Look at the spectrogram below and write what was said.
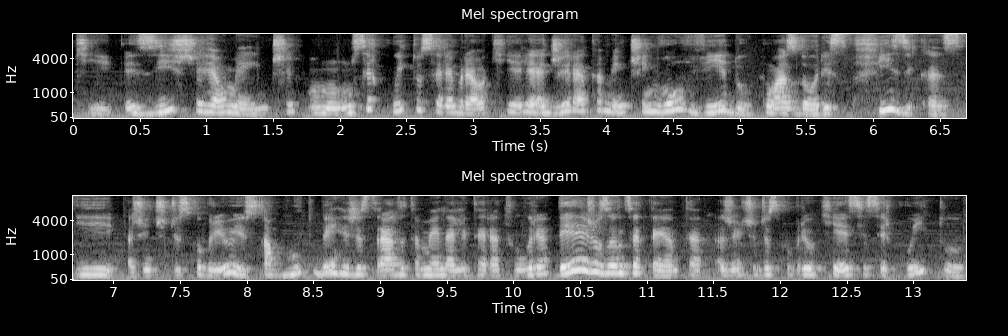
que existe realmente um, um circuito cerebral que ele é diretamente envolvido com as dores físicas e a gente descobriu isso, tá muito bem registrado também na literatura. Desde os anos 70, a gente descobriu que esse circuito,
